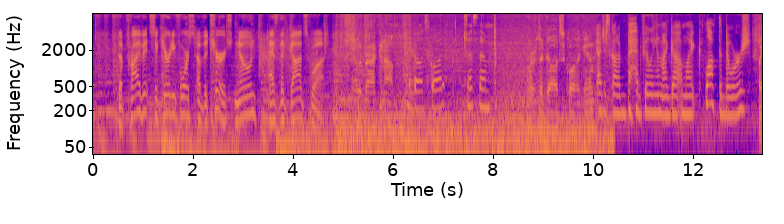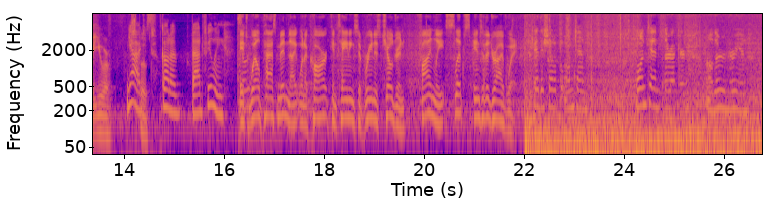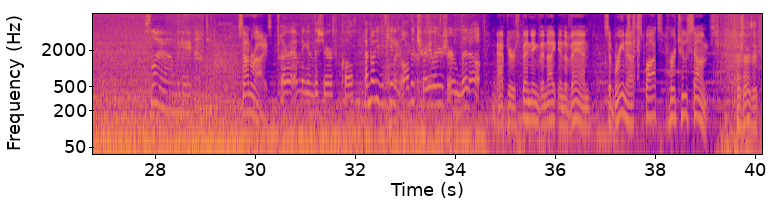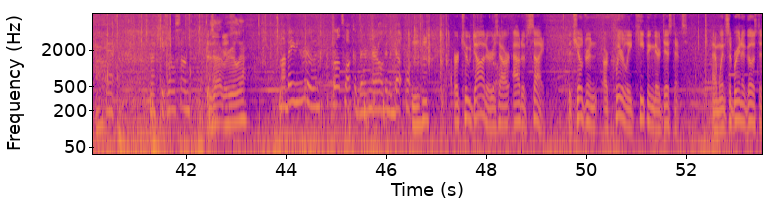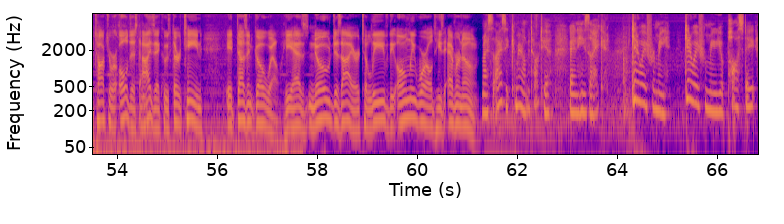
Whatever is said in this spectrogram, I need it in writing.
The private security force of the church, known as the God Squad. Now they're backing up. The God Squad? That's them. Where's the God Squad again? I just got a bad feeling in my gut. I'm like, lock the doors. But you were Yeah, spooked. I just got a bad feeling. It's well past midnight when a car containing Sabrina's children finally slips into the driveway. Okay, they showed up at 110. 110 for the record. Oh, they're hurrying. Slam the gate. Sunrise. All right, I'm gonna give the sheriff a call. I'm not even kidding. All the trailers are lit up. After spending the night in the van, Sabrina spots her two sons. There's Isaac. It's my cute little son. Is that Rulin? It's my baby Rulin. Well, let's walk up there and they're all gonna duck. Mm-hmm. Her two daughters are out of sight. The children are clearly keeping their distance. And when Sabrina goes to talk to her oldest, Isaac, who's 13, it doesn't go well. He has no desire to leave the only world he's ever known. And I said, Isaac, come here, let me talk to you. And he's like, Get away from me. Get away from me, you apostate.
